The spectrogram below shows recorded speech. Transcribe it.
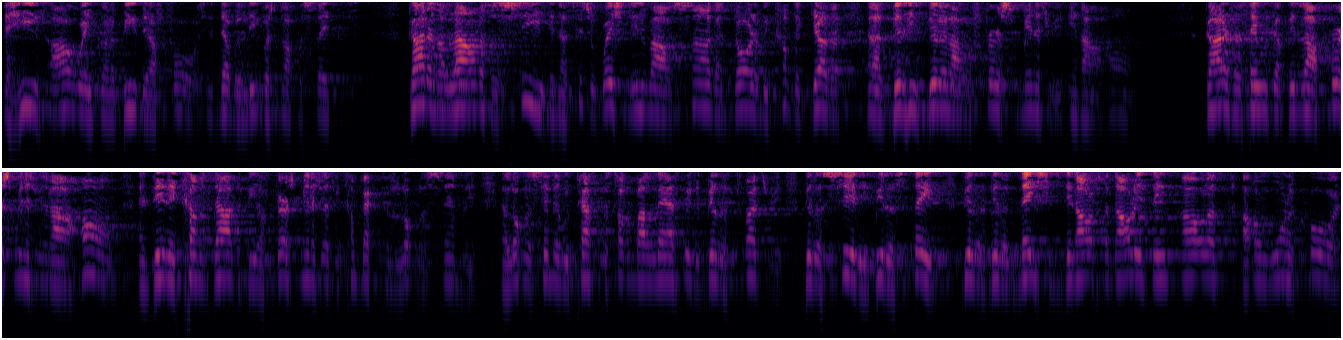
that He's always going to be there for us. He'll never leave us nor forsake us. God is allowing us to see in a situation, of our sons and daughters, we come together and He's building our first ministry in our home. God is to say we've been in our first ministry in our home, and then it comes out to be a first ministry as we come back to the local assembly. And the local assembly, we pastor was talking about last week, build a country, build a city, build a state, build a, build a nation. Then all of a sudden, all these things, all of us are on one accord,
